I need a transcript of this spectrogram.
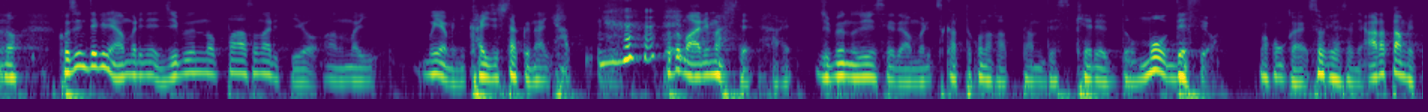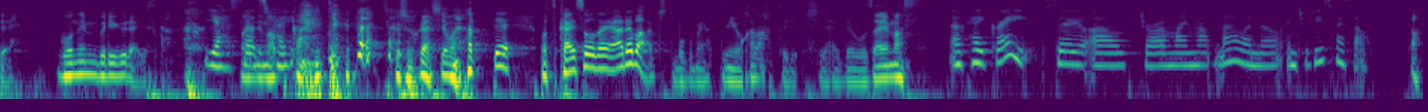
の、個人的にはあんまりね、自分のパーソナリティをあんまりむやみに開示したくない派っていうこともありまして、はい。自分の人生であんまり使ってこなかったんですけれどもですよ。まあ今回、ソフィアさんに改めて5年ぶりぐらいですか。yes マイン that's ドマッ right プ書いて、自己紹介してもらって、まあ、使えそうであれば、ちょっと僕もやってみようかなという次第でございます。okay great so i'll draw a mind map now and i'll introduce myself あ、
